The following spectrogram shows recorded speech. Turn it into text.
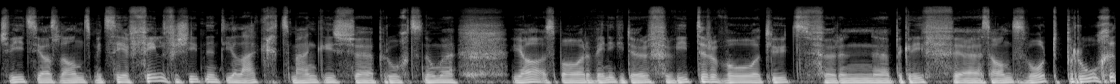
Die Schweiz ist ein Land mit sehr vielen verschiedenen Dialekten. Manchmal äh, braucht es nur ja, ein paar wenige Dörfer weiter, wo die Leute für einen Begriff äh, ein anderes Wort brauchen.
